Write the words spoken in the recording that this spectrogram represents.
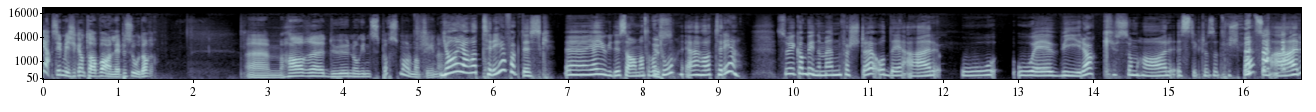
Ja. Siden vi ikke kan ta vanlige episoder. Um, har eh, du noen spørsmål, Martine? Ja, jeg har tre, faktisk. Eh, Jeg jugde i stad om at det var Yes. to. Jeg har tre. Så vi kan begynne med den første, og det er O... Oevirak som har stilt oss et spørsmål, som er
